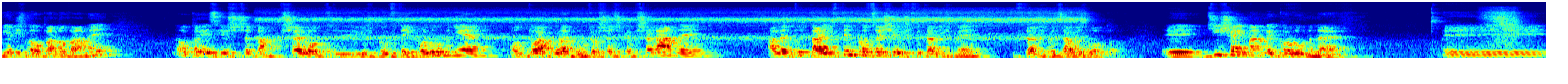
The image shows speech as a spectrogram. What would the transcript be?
mieliśmy opanowany. No to jest jeszcze tam przelot, y, już był w tej kolumnie, on tu akurat był troszeczkę przelany, ale tutaj w tym procesie już chwytaliśmy, chwytaliśmy całe złoto. Y, Dzisiaj mamy kolumnę y,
